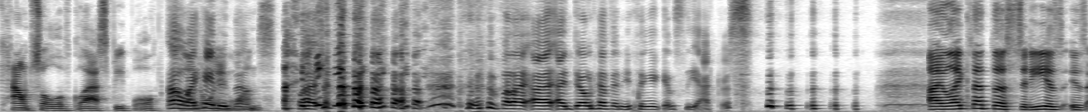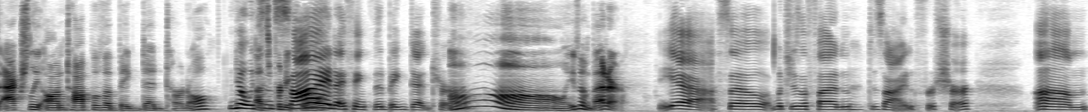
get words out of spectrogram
council of glass people. Oh, I hated them. ones. but but I, I I don't have anything against the actress. I like that the city is is actually on top of a big dead turtle. no, it's That's pretty cool. inside. I think the big dead turtle. Oh, even better. Yeah, so which is a fun design for sure. Um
